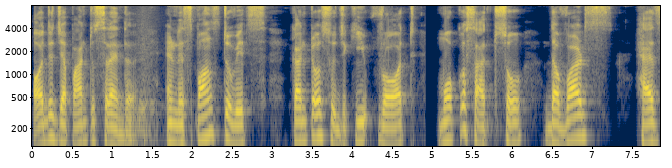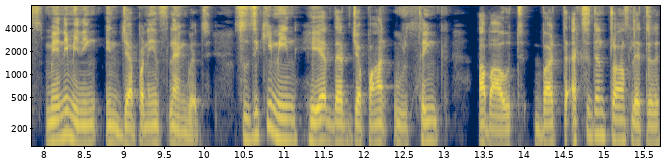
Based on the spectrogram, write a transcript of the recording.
ordered Japan to surrender, in response to which Kanto Suzuki wrote Mokusatsu. The words has many meaning in Japanese language. Suzuki mean here that Japan would think about, but the accident translator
